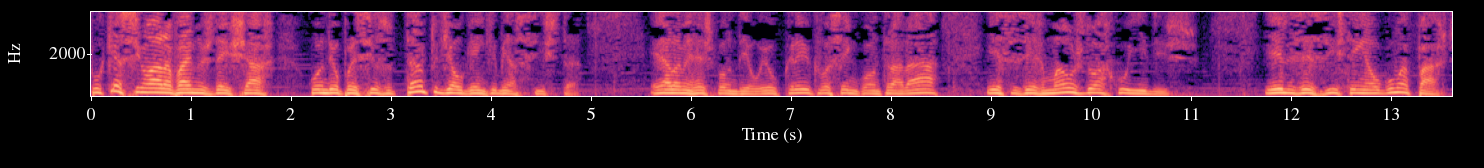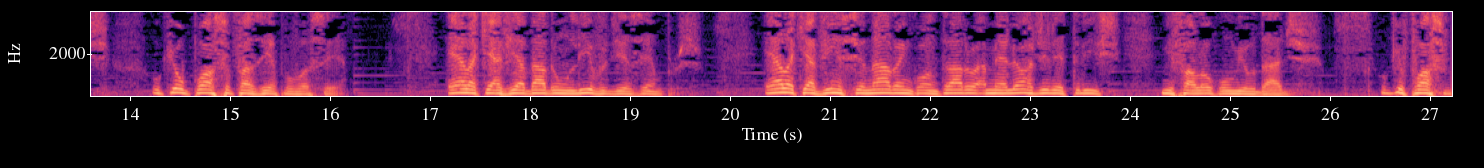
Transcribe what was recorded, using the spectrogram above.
Por que a senhora vai nos deixar quando eu preciso tanto de alguém que me assista? Ela me respondeu, eu creio que você encontrará esses irmãos do arco-íris. Eles existem em alguma parte. O que eu posso fazer por você? Ela que havia dado um livro de exemplos. Ela que havia ensinado a encontrar a melhor diretriz, me falou com humildade. O que posso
